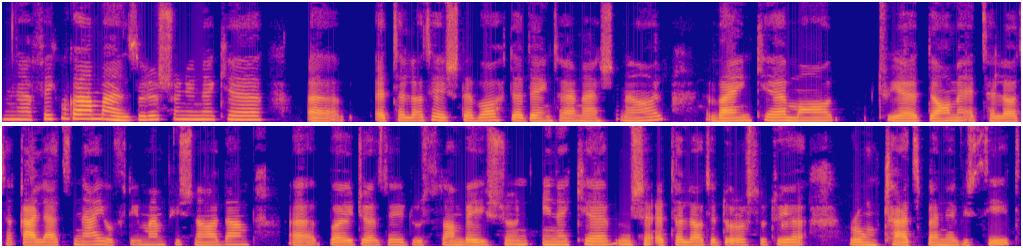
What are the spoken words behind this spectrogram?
نه فکر می‌کنم منظورشون اینه که اطلاعات اشتباه داده اینترنشنال و اینکه ما توی دام اطلاعات غلط نیفتیم. من پیشنهادم با اجازه دوستان به ایشون اینه که میشه اطلاعات درست رو توی room chat بنویسید.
